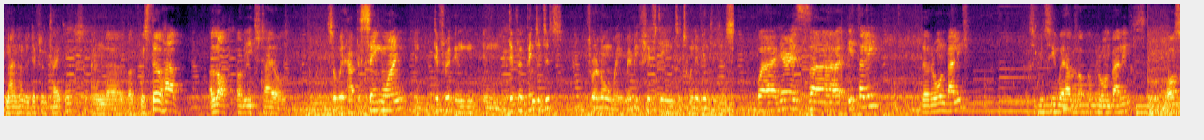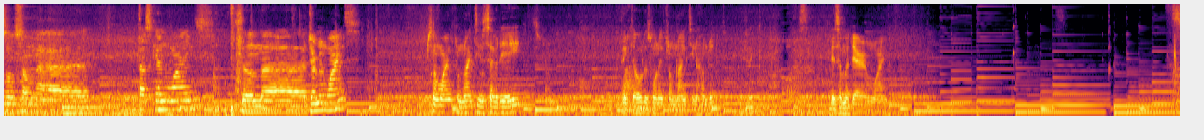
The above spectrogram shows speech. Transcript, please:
900 different titles, and uh, but we still have a lot of each title. So we have the same wine in different in, in different vintages for a long way, maybe 15 to 20 vintages. Well, here is uh, Italy, the Rhone Valley. As you can see, we have a lot of Rhone valleys. Also some uh, Tuscan wines, some uh, German wines, some wine from 1978. I think the oldest one is from 1900, I think. It's a Madeiran wine.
